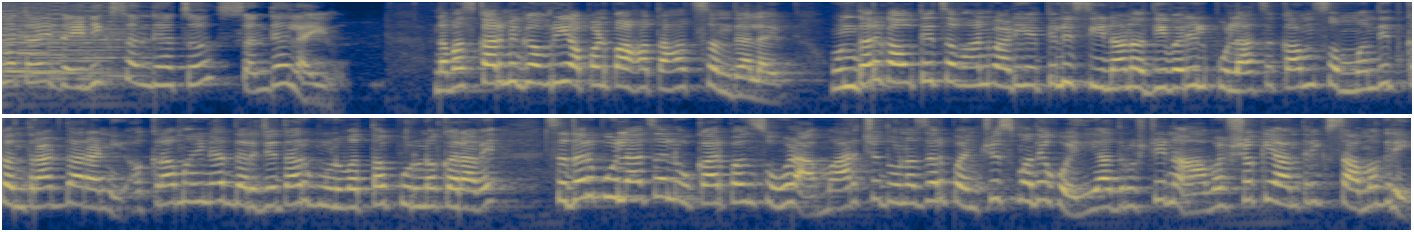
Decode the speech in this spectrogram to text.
दैनिक संध्याचं संध्या लाईव्ह. नमस्कार मी गौरी. आपण पाहत आहात संध्या लाईव्ह. उंदरगाव ते चव्हाणवाडी येथील सीना नदीवरील पुलाचं काम संबंधित कंत्राटदारांनी अकरा महिन्यात दर्जेदार गुणवत्ता पूर्ण करावे. सदर पुलाचा लोकार्पण सोहळा मार्च दोन हजार पंचवीसमध्ये होईल. या दृष्टीनं आवश्यक यांत्रिक सामग्री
